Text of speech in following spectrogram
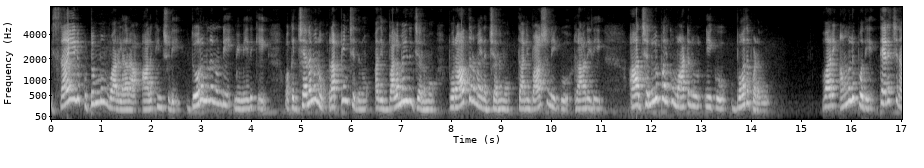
ఇస్రాయేలు కుటుంబం వారలారా ఆలకించుడి. దూరమున నుండి మీ మీదికి ఒక జనమును రప్పించెదును. అది బలమైన జనము పురాతనమైన జనము. దాని భాష నీకు రానిది. ఆ జనులు పలుకు మాటలు నీకు బోధపడవు. వారి అమ్ములు పొది తెరచిన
